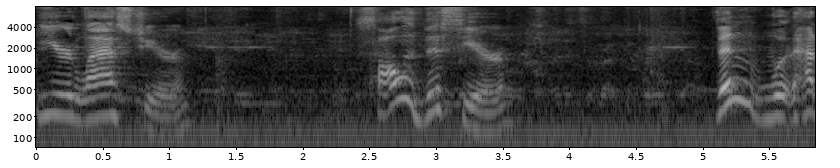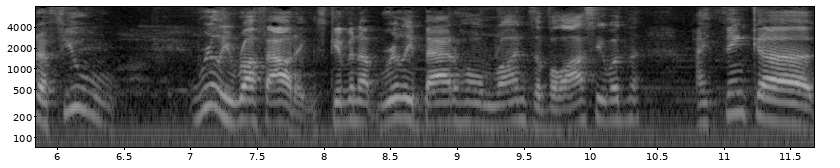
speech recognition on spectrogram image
year last year, solid this year. Then had a few really rough outings, giving up really bad home runs. The velocity wasn't. I think. Uh,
